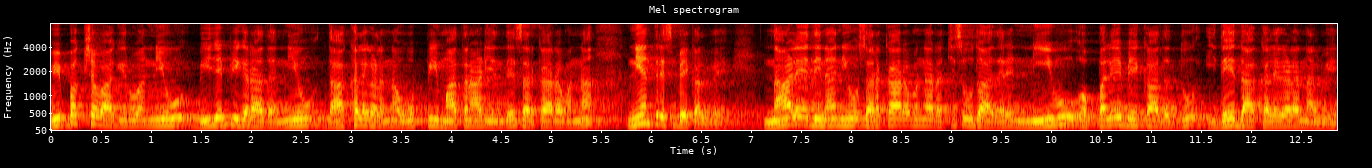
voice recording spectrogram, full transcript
ವಿಪಕ್ಷವಾಗಿರುವ ನೀವು ಬಿ ಜೆ ಪಿಗರಾದ ನೀವು ದಾಖಲೆಗಳನ್ನು ಒಪ್ಪಿ ಮಾತನಾಡಿ ಎಂದೇ ಸರ್ಕಾರವನ್ನು ನಿಯಂತ್ರಿಸಬೇಕಲ್ವೇ? ನಾಳೆ ದಿನ ನೀವು ಸರ್ಕಾರವನ್ನು ರಚಿಸುವುದಾದರೆ ನೀವು ಒಪ್ಪಲೇಬೇಕಾದದ್ದು ಇದೇ ದಾಖಲೆಗಳನ್ನಲ್ವೇ?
